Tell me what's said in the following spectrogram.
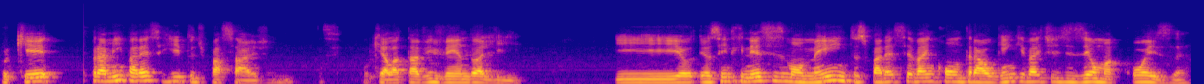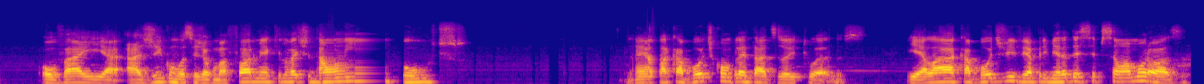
Porque para mim parece rito de passagem, assim, o que ela está vivendo ali. E eu, eu sinto que nesses momentos parece que você vai encontrar alguém que vai te dizer uma coisa ou vai agir com você de alguma forma e aquilo vai te dar um impulso. Né? Ela acabou de completar 18 anos e ela acabou de viver a primeira decepção amorosa.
